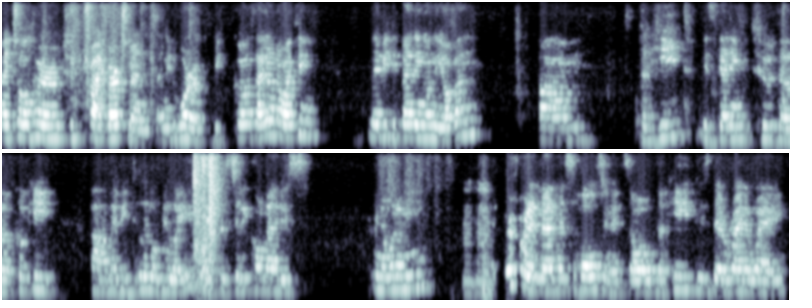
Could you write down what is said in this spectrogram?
I told her to try parchment, and it worked because I don't know. I think maybe depending on the oven, um, the heat is getting to the cookie uh, maybe a little delayed, like the silicone mat is, you know what I mean? Mm-hmm. The perforated mat has holes in it, so the heat is there right away,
